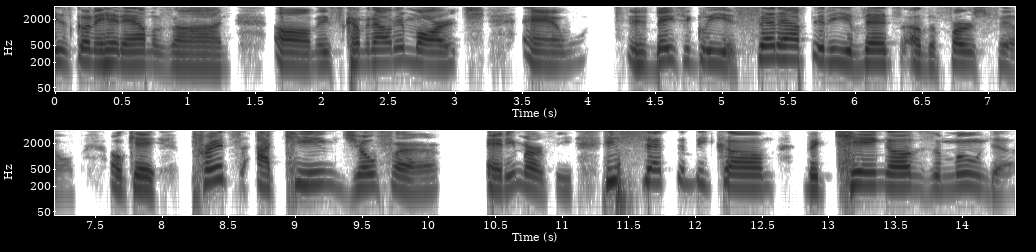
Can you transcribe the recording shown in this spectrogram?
is going to hit Amazon. Um, it's coming out in March, and it basically is set after the events of the first film. Okay. Prince Akeem Joffer Eddie Murphy, he's set to become the king of Zamunda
